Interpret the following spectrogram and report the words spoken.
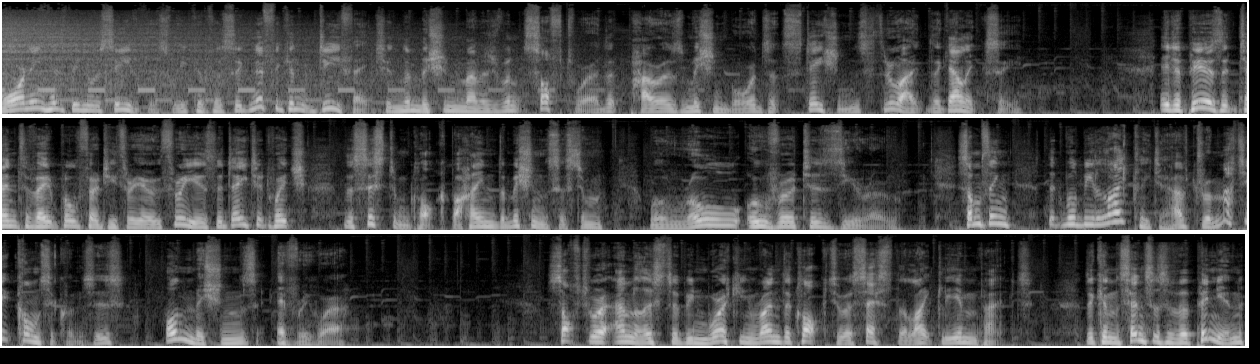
Warning has been received this week of a significant defect in the mission management software that powers mission boards at stations throughout the galaxy. It appears that 10th of April 3303 is the date at which the system clock behind the mission system will roll over to zero, something that will be likely to have dramatic consequences on missions everywhere. Software analysts have been working round the clock to assess the likely impact, the consensus of opinion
